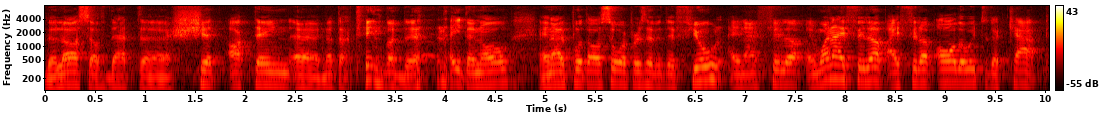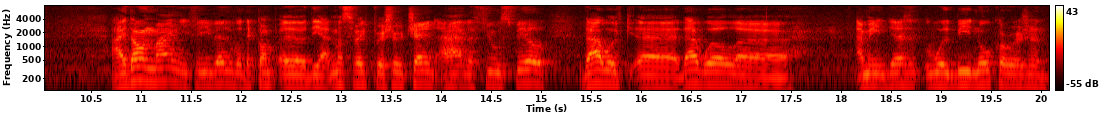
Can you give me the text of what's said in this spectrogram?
the loss of that uh, shit octane uh, not octane but the, ethanol and I put also a preservative fuel and I fill up and when I fill up I fill up all the way to the cap I don't mind if even with the uh, the atmospheric pressure change I have a fuel spill that will uh, that will uh, I mean there will be no corrosion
